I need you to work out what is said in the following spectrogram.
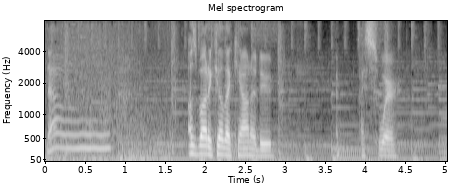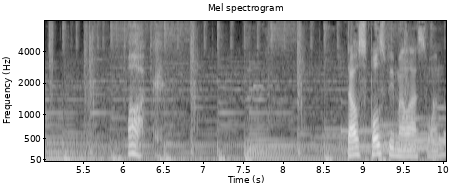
No! I was about to kill that Qiyana, dude. I, I swear. Fuck. That was supposed to be my last one.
